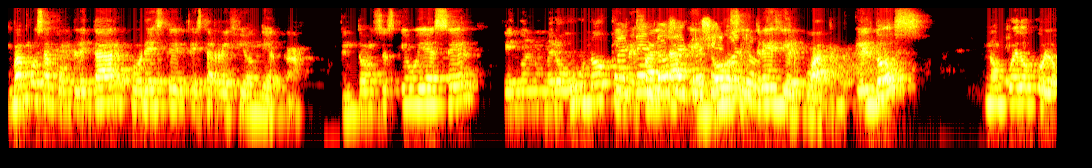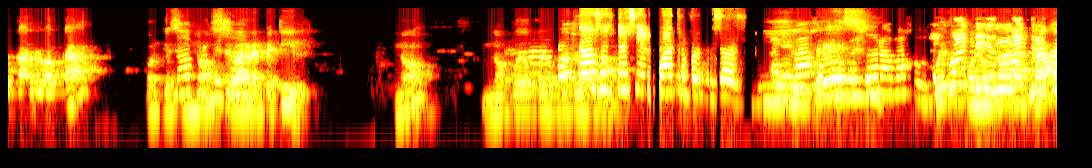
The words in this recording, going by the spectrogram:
vamos a completar por este, esta región de acá. Entonces, ¿qué voy a hacer? Tengo el número 1, que me Falta el dos, falta el tres el y el 2, el cuatro. 3 y el 4. El 2 no puedo colocarlo acá, porque si No, no se va a repetir, ¿no? No puedo El colocarlo el acá. tres y el cuatro, profesor. Y el Abajo, 3 profesor, abajo. puedo colocar acá,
